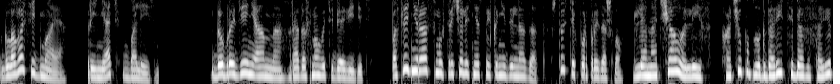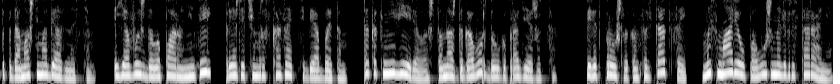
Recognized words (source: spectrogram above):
Глава седьмая. Принять болезнь. Добрый день, Анна. Рада снова тебя видеть. Последний раз мы встречались несколько недель назад. Что с тех пор произошло? Для начала, Лис, хочу поблагодарить тебя за советы по домашним обязанностям. Я выждала пару недель, прежде чем рассказать тебе об этом, так как не верила, что наш договор долго продержится. Перед прошлой консультацией мы с Марио поужинали в ресторане.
